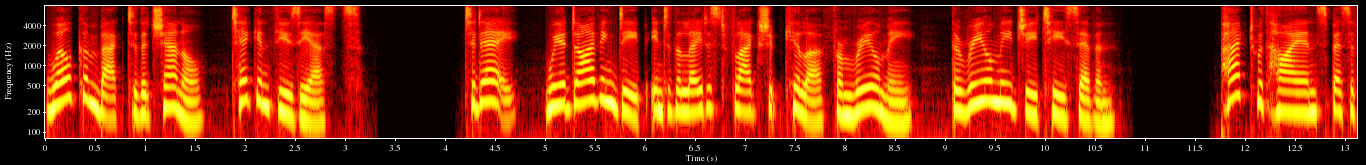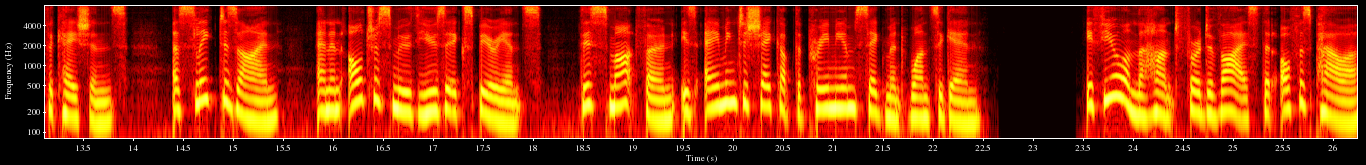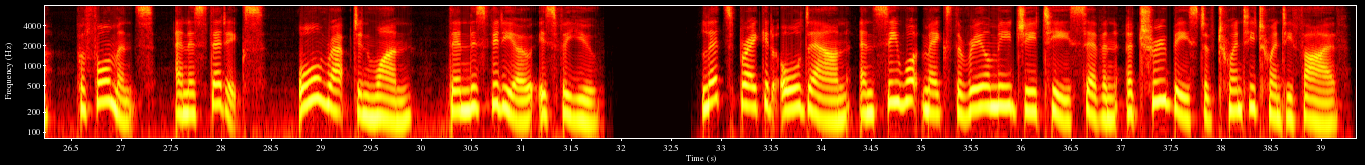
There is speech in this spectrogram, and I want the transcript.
Welcome back to the channel, Tech Enthusiasts. Today, we are diving deep into the latest flagship killer from Realme, the Realme GT7. Packed with high-end specifications, a sleek design, and an ultra-smooth user experience, this smartphone is aiming to shake up the premium segment once again. If you're on the hunt for a device that offers power, performance, and aesthetics, all wrapped in one, then this video is for you. Let's break it all down and see what makes the Realme GT7 a true beast of 2025.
